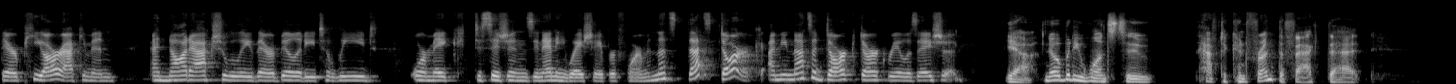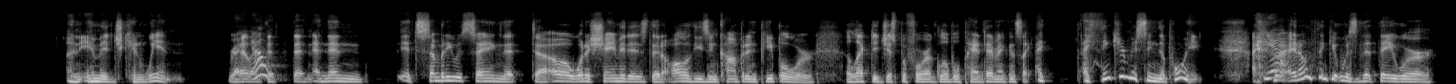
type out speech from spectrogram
their PR acumen and not actually their ability to lead or make decisions in any way shape or form. And that's that's dark. I mean that's a dark dark realization. Yeah. Nobody wants to have to confront the fact that an image can win right? Like no. that, that, and then it's somebody was saying that uh, oh what a shame it is that all of these incompetent people were elected just before a global pandemic. And it's like i I think you're missing the point. Yeah. I, don't think it was that they were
